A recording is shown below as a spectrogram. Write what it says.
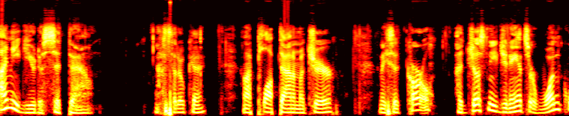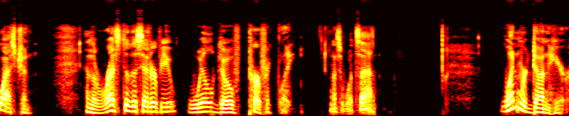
"I need you to sit down." I said, "Okay." And I plopped down in my chair, and he said, "Carl, I just need you to answer one question, and the rest of this interview will go perfectly." I said, "What's that?" When we're done here,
